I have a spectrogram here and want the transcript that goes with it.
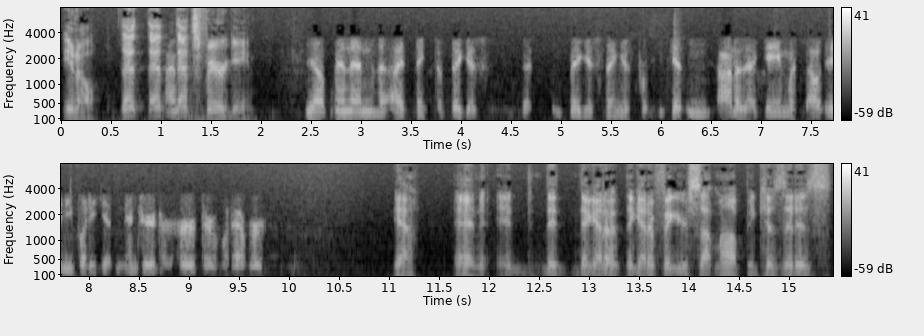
you know, that, that that's fair game. Yep. And then I think the biggest biggest thing is getting out of that game without anybody getting injured or hurt or whatever. Yeah, and it, they, they gotta they gotta figure something out because it is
